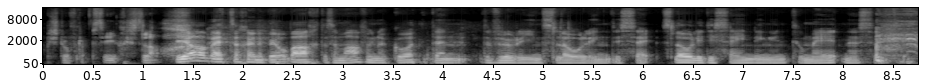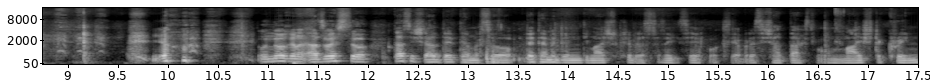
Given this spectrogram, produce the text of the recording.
bist du für ein psychisches Loch? Ja, man hätte können beobachten, dass am Anfang noch gut und dann der Florin slowly, slowly descending into madness. Ja. Und nachher, also weißt du, so, das ist halt, dort haben wir so, dort haben wir dann die meisten geschrieben, dass das sehr gut war, aber es ist halt das, wo am meisten cringe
